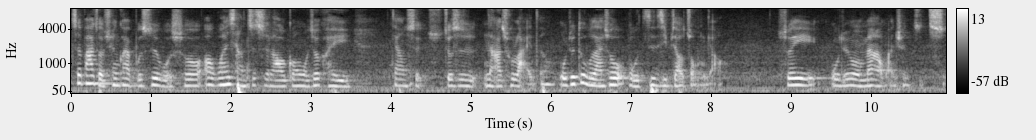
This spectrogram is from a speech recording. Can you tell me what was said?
这八九千块不是我说哦我很想支持劳工，我就可以这样是就是拿出来的。我觉得对我来说我自己比较重要，所以我觉得我没办法完全支持。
